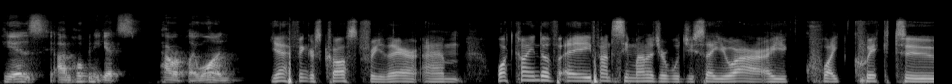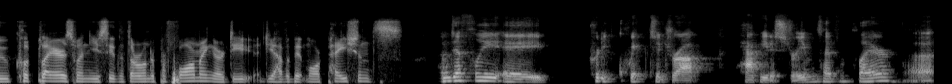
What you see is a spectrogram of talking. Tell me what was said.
He is. I'm hoping he gets power play one. Yeah, fingers crossed for you there. Um, what kind of a fantasy manager would you say you are? Are you quite quick to cut players when you see that they're underperforming, or do you, do you have a bit more patience? I'm definitely a pretty quick to drop, happy to stream type of player. Uh,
